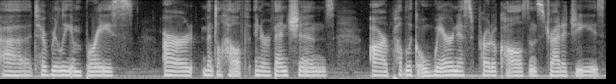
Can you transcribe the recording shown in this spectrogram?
uh, to really embrace our mental health interventions, our public awareness protocols and strategies,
